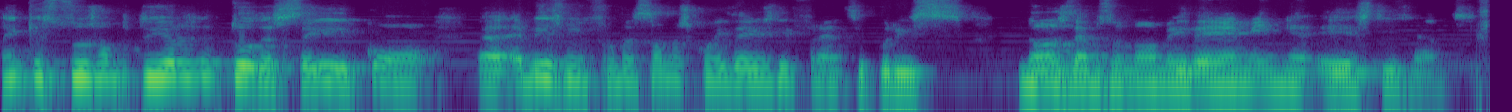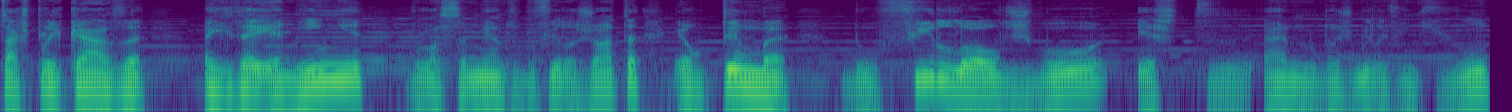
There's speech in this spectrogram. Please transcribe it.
em que as pessoas vão poder todas sair com uh, a mesma informação, mas com ideias diferentes, e por isso nós demos o nome Ideia Minha a este evento. Está explicada a Ideia Minha, do lançamento do Fila J, é o tema do Filo Lisboa, este ano 2021,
